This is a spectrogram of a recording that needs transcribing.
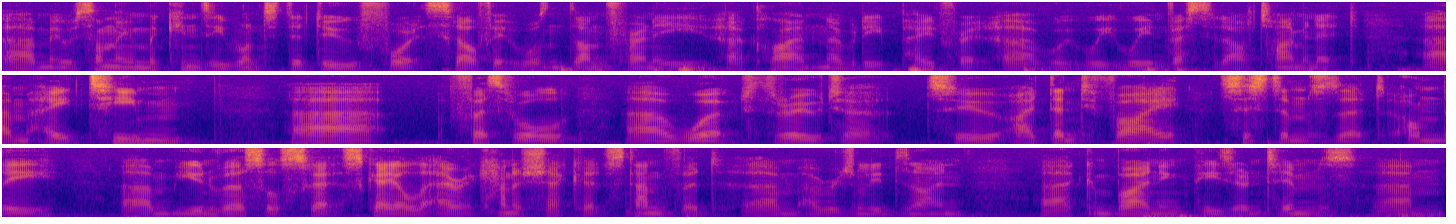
Um, it was something McKinsey wanted to do for itself. It wasn't done for any uh, client. Nobody paid for it. Uh, we, we invested our time in it. Um, a team, uh, first of all, uh, worked through to to identify systems that on the um, universal scale that Eric Hanushek at Stanford um, originally designed, uh, combining PISA and TIMSS, Um,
